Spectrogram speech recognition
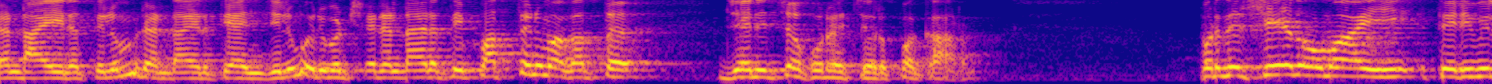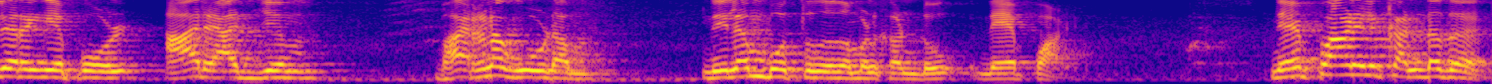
രണ്ടായിരത്തിലും രണ്ടായിരത്തി അഞ്ചിലും ഒരുപക്ഷെ രണ്ടായിരത്തി പത്തിനും അകത്ത് ജനിച്ച കുറെ ചെറുപ്പക്കാർ. പ്രതിഷേധവുമായി തെരുവിലിറങ്ങിയപ്പോൾ ആ രാജ്യം ഭരണകൂടം നിലംപൊത്തുന്നത് നമ്മൾ കണ്ടു നേപ്പാൾ. നേപ്പാളിൽ കണ്ടത്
